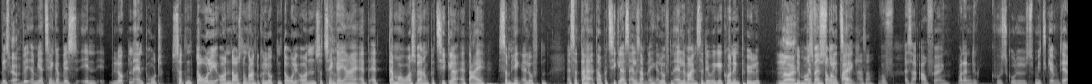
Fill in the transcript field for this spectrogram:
Hvis, Ja. ja. jamen, jeg tænker, hvis en, lugten af en brud, så den dårlige ånde, der er også nogle gange, du kan lugte den dårlige ånde, så tænker ja. jeg, at, at der må jo også være nogle partikler af dig, som hænger i luften. Altså, der, er- der er jo partikler af os alle sammen, der hænger i luften alle vejen, så det er jo ikke kun en pølle. Nej. Det må også Jeg være en dårlig tand. ikke. Altså. Hvorfor, altså afføring. Hvordan du kunne skulle smitte gennem der.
